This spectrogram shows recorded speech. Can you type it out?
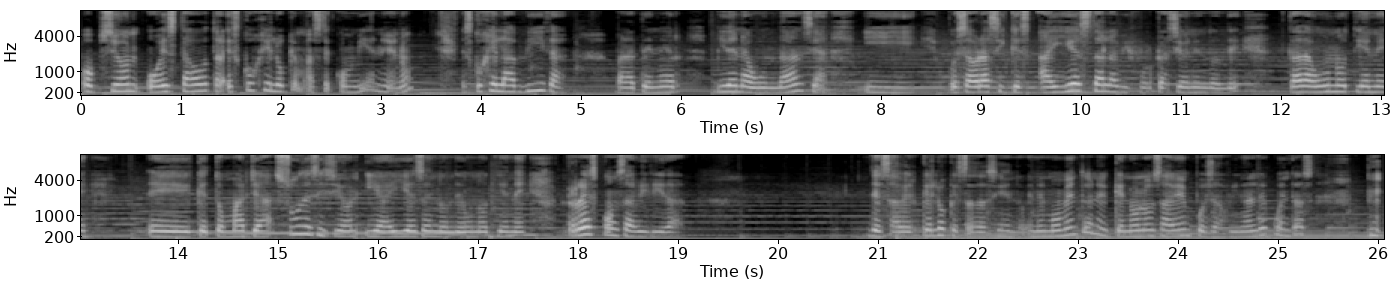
opción o esta otra, escoge lo que más te conviene, ¿no? Escoge la vida para tener vida en abundancia y pues ahora sí que es, ahí está la bifurcación en donde cada uno tiene eh, que tomar ya su decisión y ahí es en donde uno tiene responsabilidad de saber qué es lo que estás haciendo. En el momento en el que no lo saben, pues a final de cuentas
